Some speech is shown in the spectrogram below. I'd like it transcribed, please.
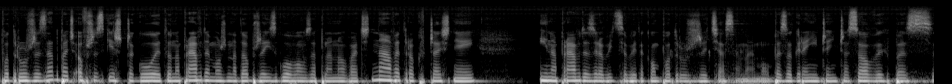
podróży, zadbać o wszystkie szczegóły, to naprawdę można dobrze i z głową zaplanować, nawet rok wcześniej i naprawdę zrobić sobie taką podróż życia samemu, bez ograniczeń czasowych, bez,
